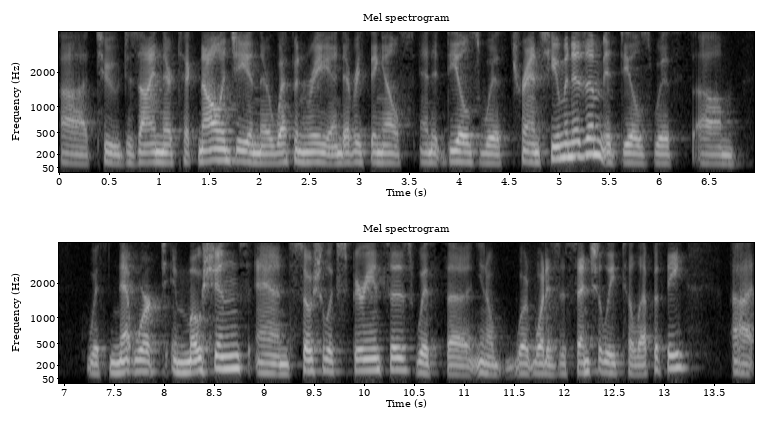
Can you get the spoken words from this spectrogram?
uh, to design their technology and their weaponry and everything else. And it deals with transhumanism. It deals with um, with networked emotions and social experiences. With uh, you know what, what is essentially telepathy. Uh,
